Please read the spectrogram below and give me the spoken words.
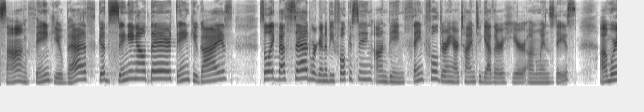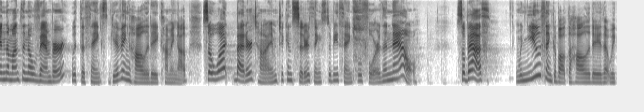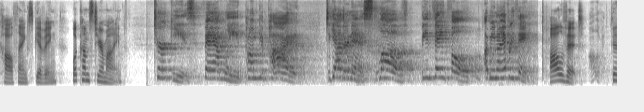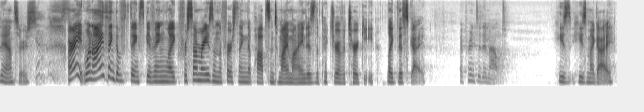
Song. Thank you, Beth. Good singing out there. Thank you, guys. So, like Beth said, we're going to be focusing on being thankful during our time together here on Wednesdays. Um, we're in the month of November with the Thanksgiving holiday coming up. So, what better time to consider things to be thankful for than now? So, Beth, when you think about the holiday that we call Thanksgiving, what comes to your mind? Turkeys, family, pumpkin pie, togetherness, love, being thankful. I mean, everything. All of it. All of it. Good answers. Yeah, All right, when I think of Thanksgiving, like for some reason, the first thing that pops into my mind is the picture of a turkey, like this guy. I printed him out. He's, he's my guy.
